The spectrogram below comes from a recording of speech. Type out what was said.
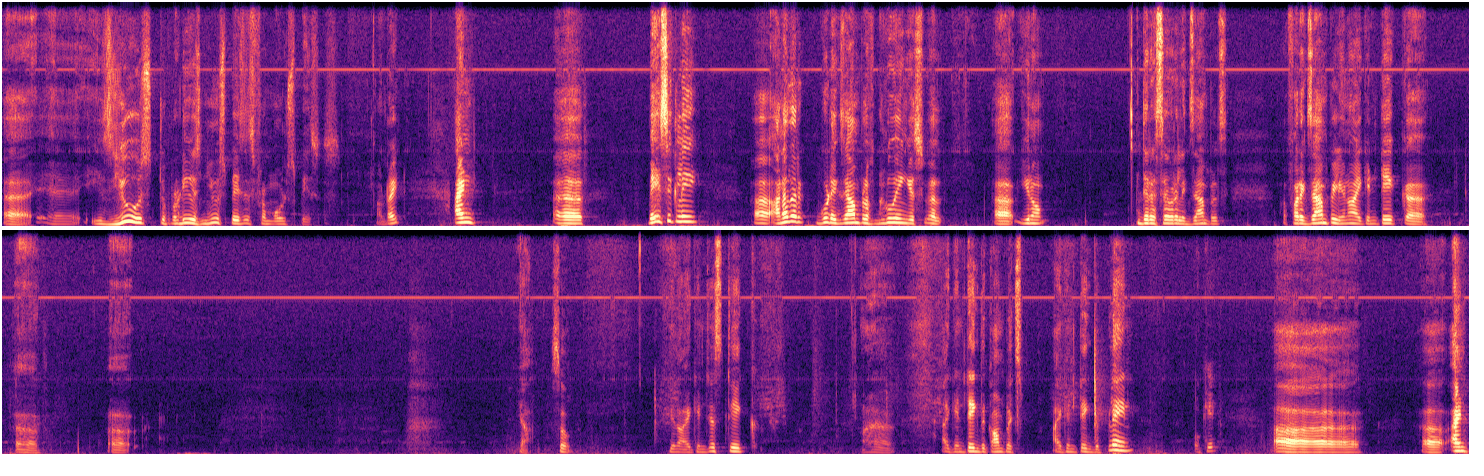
uh, uh, is used to produce new spaces from old spaces alright and uh, basically uh, another good example of gluing is well uh, you know there are several examples. For example you know I can take uh, yeah so you know I can just take I can take the complex I can take the plane okay? Uh, uh, and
